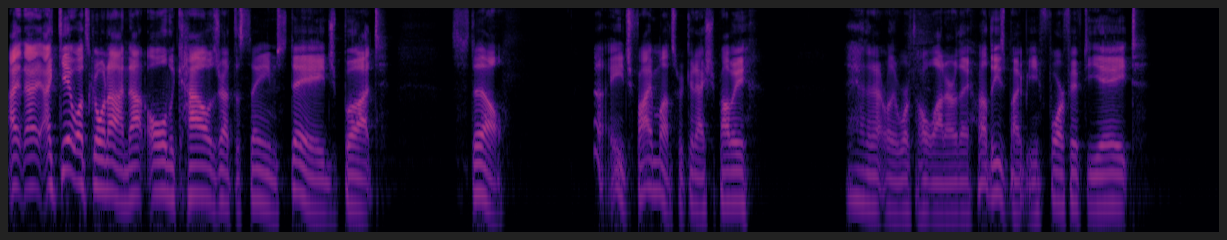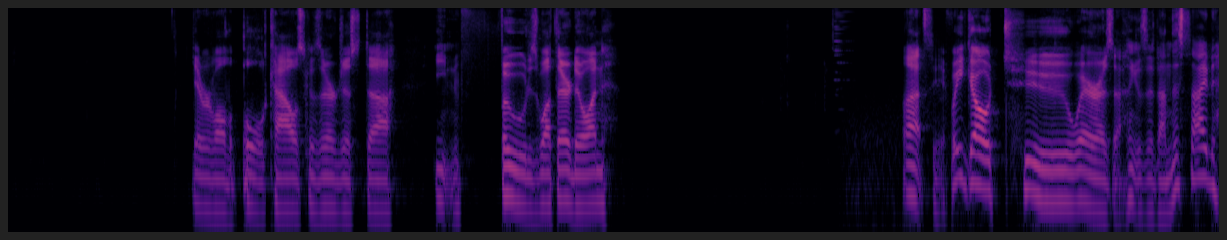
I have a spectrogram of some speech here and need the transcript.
I, I, I get what's going on. Not all the cows are at the same stage, but still oh, age five months. We could actually probably... Yeah, they're not really worth a whole lot, are they? Well, these might be 458. Get rid of all the bull cows because they're just uh, eating food is what they're doing. Let's see. If we go to... Where is it? I think, is it on this side?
